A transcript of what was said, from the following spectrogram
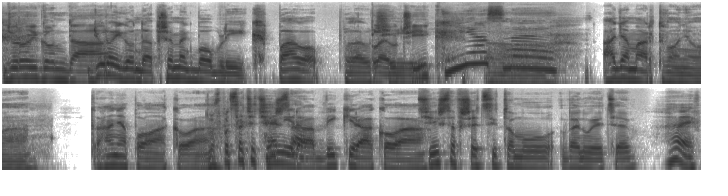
Ďuro Igonda. Ďuro Igonda, Přemek Boblík, Paolo Plevčík. Plevčík. Jasné. Aďa Martvoňová, Táňa Poláková, no v podstate tiež Henira sa, Vicky Ráková. Tiež sa všetci tomu venujete. Hej,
